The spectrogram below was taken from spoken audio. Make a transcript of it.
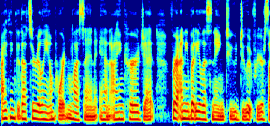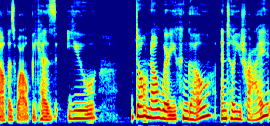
I think that that's a really important lesson, and I encourage it for anybody listening to do it for yourself as well because you don't know where you can go until you try.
